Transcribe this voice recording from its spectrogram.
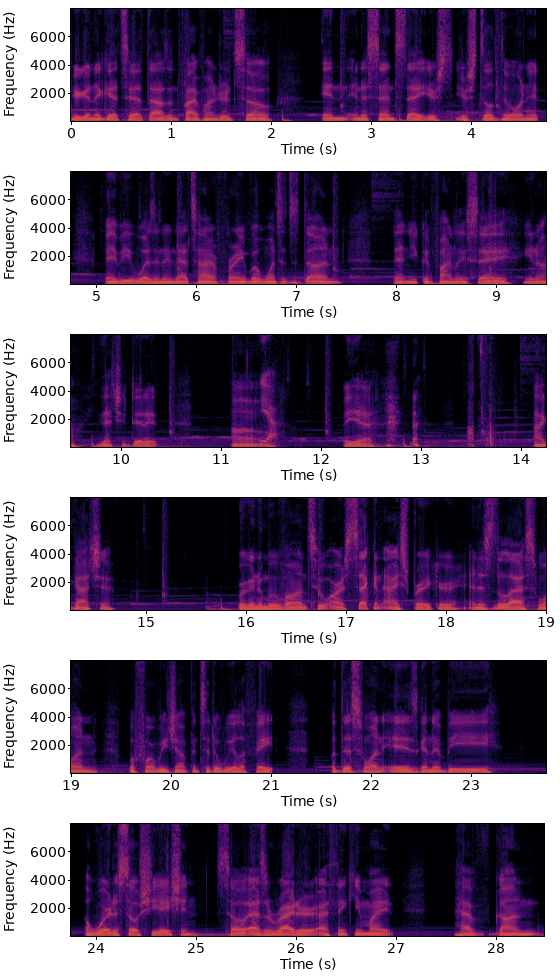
you're gonna get to a thousand five hundred. So, in in a sense that you're you're still doing it. Maybe it wasn't in that time frame, but once it's done, then you can finally say, you know, that you did it. Um, Yeah. But yeah, I gotcha. We're going to move on to our second icebreaker, and this is the last one before we jump into the Wheel of Fate. But this one is going to be a word association. So, as a writer, I think you might have gone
